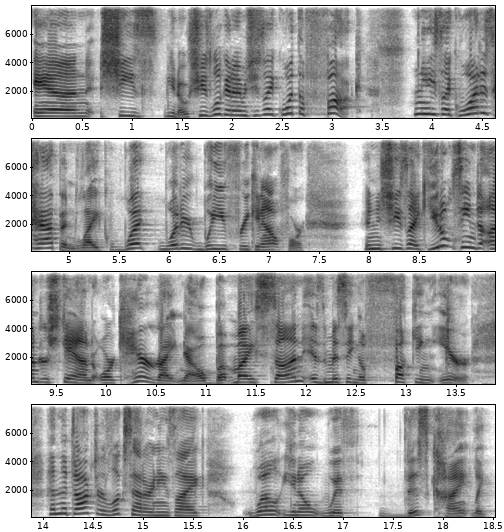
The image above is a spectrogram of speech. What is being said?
And she's, you know, she's looking at him she's like, what the fuck? And he's like, what has happened? Like, what, what are, what are you freaking out for? And she's like, you don't seem to understand or care right now, but my son is missing a fucking ear. And the doctor looks at her and he's like, well, you know, with this kind, like,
